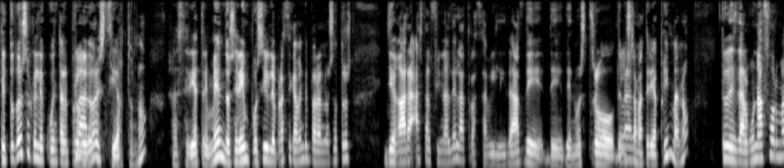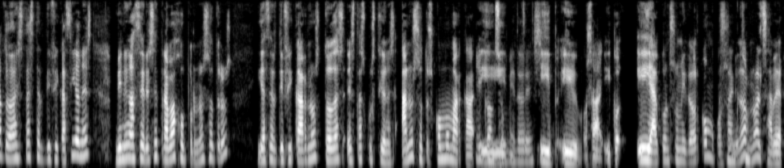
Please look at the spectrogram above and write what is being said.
que todo eso que le cuenta el proveedor es cierto, ¿no? O sea, sería tremendo, sería imposible prácticamente para nosotros llegar hasta el final de la trazabilidad de, de, nuestro, de nuestra materia prima, ¿no? Entonces, de alguna forma, todas estas certificaciones vienen a hacer ese trabajo por nosotros y a certificarnos todas estas cuestiones a nosotros como marca y, consumidores. Y, y, o sea, y, al consumidor como consumidor, ¿no? El saber,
